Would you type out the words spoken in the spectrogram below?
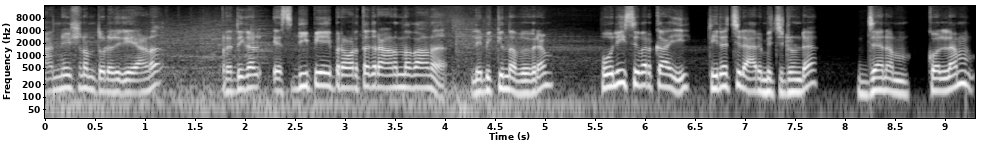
അന്വേഷണം തുടരുകയാണ്. പ്രതികൾ എസ് ഡി പി ഐ പ്രവർത്തകരാണെന്നതാണ് ലഭിക്കുന്ന വിവരം. പോലീസ് ഇവർക്കായി തിരച്ചിൽ ആരംഭിച്ചിട്ടുണ്ട്. ജനം കൊല്ലം.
